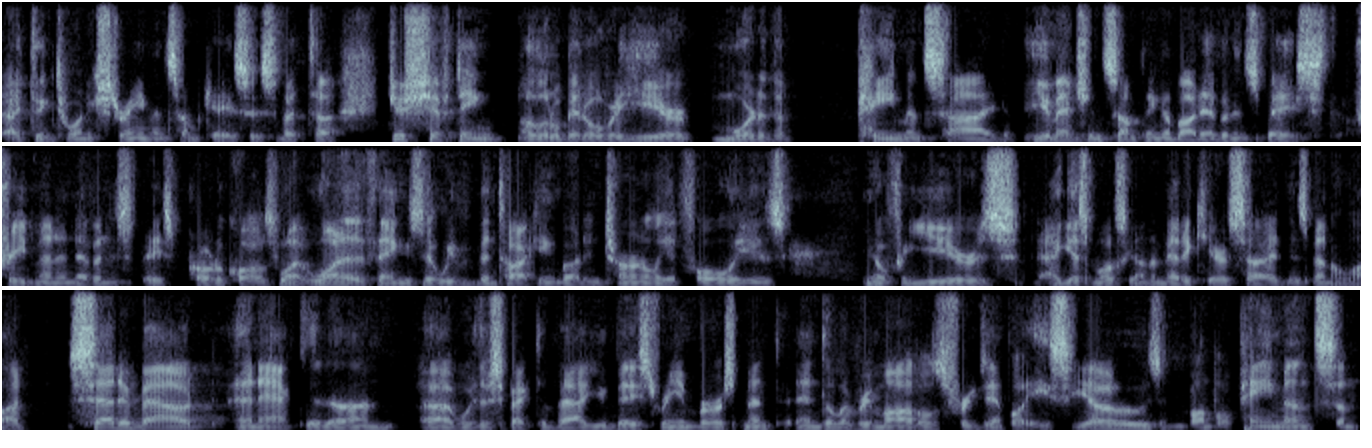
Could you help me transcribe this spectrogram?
I think to an extreme in some cases. But uh, just shifting a little bit over here, more to the payment side, you mentioned something about evidence based treatment and evidence based protocols. One, of the things that we've been talking about internally at Foley is, you know, for years, I guess mostly on the Medicare side, there's been a lot said about and acted on uh, with respect to value based reimbursement and delivery models, for example, ACOs and bundle payments and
